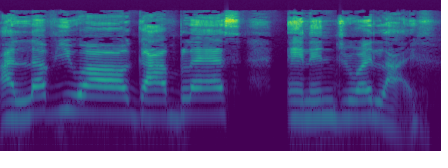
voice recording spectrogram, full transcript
I love you all. God bless and enjoy life.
